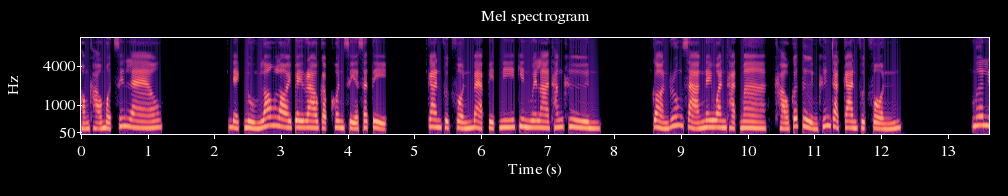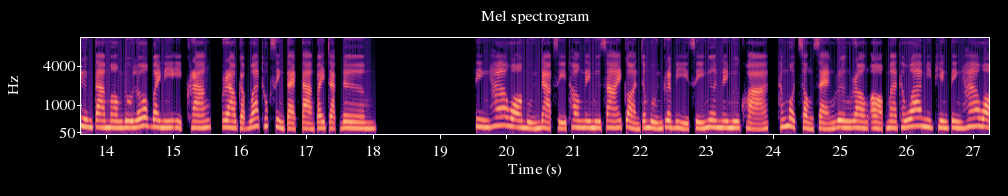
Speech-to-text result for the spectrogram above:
ของเขาหมดสิ้นแล้ว เด็กหนุ่มล่องลอยไปราวกับคนเสียสติ การฝึกฝนแบบปิดนี้กินเวลาทั้งคืน ก่อนรุ่งสางในวันถัดมา เขาก็ตื่นขึ้นจากการฝึกฝน เมื่อลืมตามองดูโลกใบนี้อีกครั้ง ราวกับว่าทุกสิ่งแตกต่างไปจากเดิมติงห้าวอหมุนดาบสีทองในมือซ้ายก่อนจะหมุนกระบี่สีเงินในมือขวา ทั้งหมดส่องแสงเรืองรองออกมาทว่ามีเพียงติงห้าวอ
